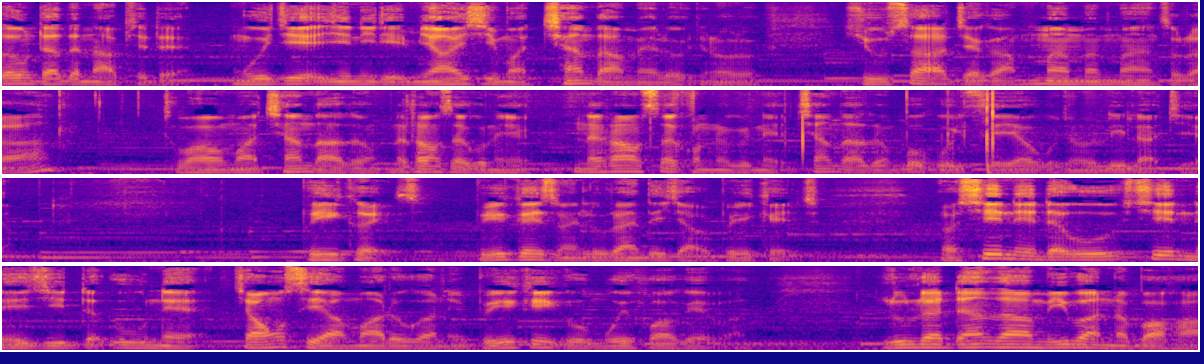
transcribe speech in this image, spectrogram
ဆုံးတဒနာဖြစ်တဲ့ငွေကြေးအရင်းအနှီးတွေအများကြီးရှိမှချမ်းသာမယ်လို့ကျွန်တော်တို့ယူဆချက်ကမှန်မမှန်ဆိုတာကမ္ဘာမှာချမ်းသာဆုံး2019ခုနှစ်2019ခုနှစ်ချမ်းသာဆုံးပုဂ္ဂိုလ်10ယောက်ကိုကျွန်တော်လေ့လာကြည့်အောင် Bill Gates Bill Gates ဆိုရင်လူတိုင်းသိကြပါ Bill Gates တော့ရှေ့နေတူရှေ့နေကြီးတူနဲ့ကျောင်းဆရာမတို့ကနေ Bill Gates ကိုမွေးဖွားခဲ့ပါလူလက်တန်းစားမိဘနှစ်ပါးဟာ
